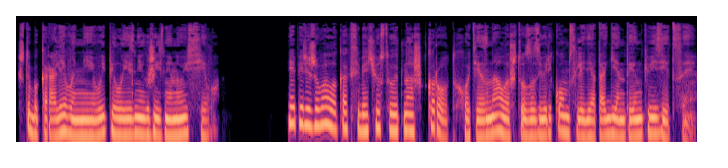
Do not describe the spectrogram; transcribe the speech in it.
чтобы королева не выпила из них жизненную силу. Я переживала, как себя чувствует наш крот, хоть и знала, что за зверьком следят агенты Инквизиции.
